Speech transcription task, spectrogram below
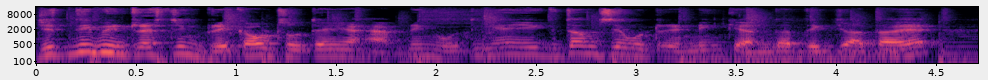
जितनी भी इंटरेस्टिंग ब्रेकआउट्स होते हैं या हैपनिंग होती हैं, एकदम से वो ट्रेंडिंग के अंदर दिख जाता है।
